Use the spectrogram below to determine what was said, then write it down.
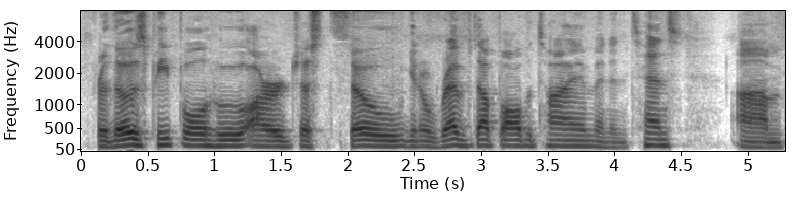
for those people who are just so, you know, revved up all the time and intense, um,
